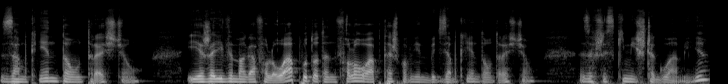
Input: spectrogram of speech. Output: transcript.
zamkniętą treścią. I jeżeli wymaga follow-upu, to ten follow-up też powinien być zamkniętą treścią ze wszystkimi szczegółami, nie?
